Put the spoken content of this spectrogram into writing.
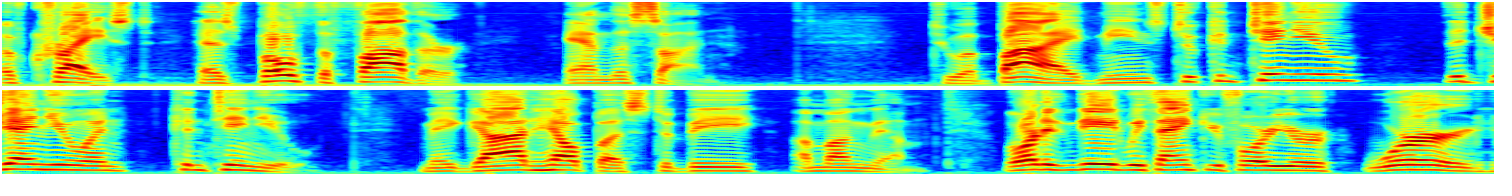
of Christ has both the Father and the Son. To abide means to continue, the genuine continue. May God help us to be among them. Lord, indeed, we thank you for your word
